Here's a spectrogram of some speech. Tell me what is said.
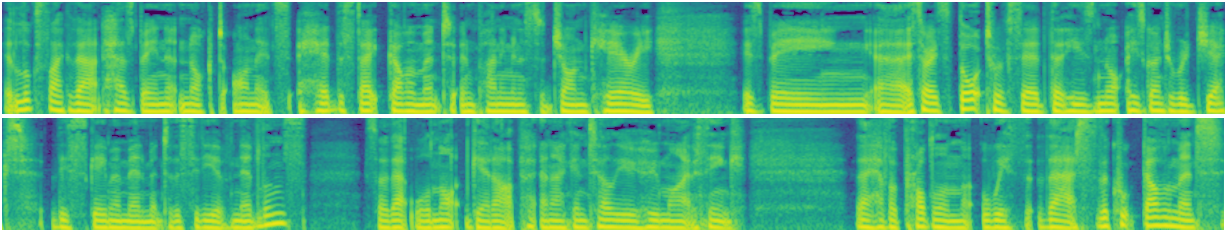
It looks like that has been knocked on its head. The state government and Planning Minister John Carey is being uh, sorry, it's thought to have said that he's not he's going to reject this scheme amendment to the city of Nedlands, so that will not get up. And I can tell you who might think they have a problem with that. The Cook government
